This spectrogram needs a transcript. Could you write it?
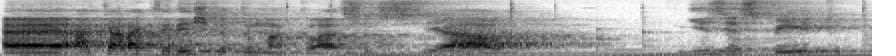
é, a característica de uma classe social diz respeito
